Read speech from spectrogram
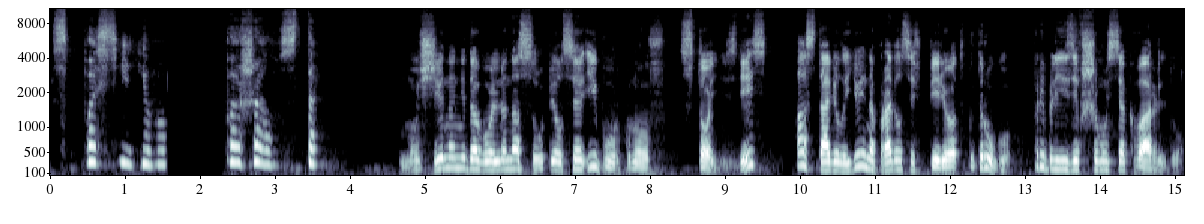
«Спаси его, пожалуйста!» Мужчина недовольно насупился и, буркнув «Стой здесь!», оставил ее и направился вперед к другу, приблизившемуся к Варльду.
